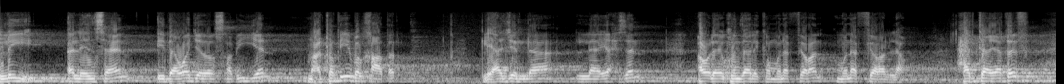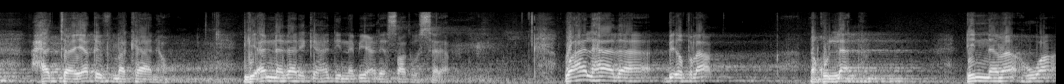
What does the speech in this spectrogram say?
للإنسان إذا وجد صبيا مع تطيب الخاطر لأجل لا لا يحزن أو لا يكون ذلك منفرا منفرا له حتى يقف حتى يقف مكانه لأن ذلك هدي النبي عليه الصلاة والسلام. وهل هذا بإطلاق؟ نقول لا إنما هو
